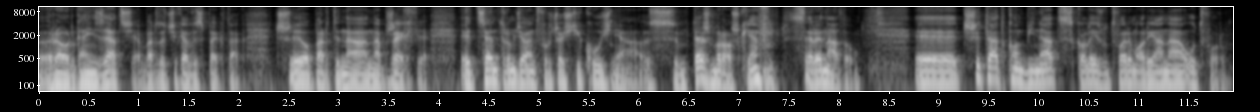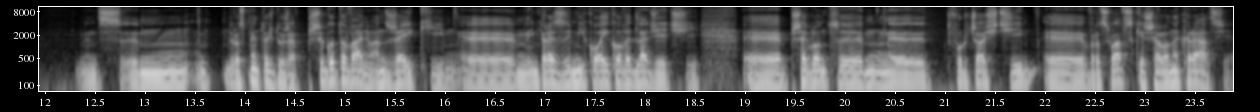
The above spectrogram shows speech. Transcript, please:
reorganizacja, bardzo ciekawy spektakl, czy oparty na, na Brzechwie. Centrum Działań Twórczości Kuźnia, z też mrożkiem, z serenadą. Czy teatr kombinat z kolei z utworem Oriana Utwór. Więc ym, rozpiętość duża. W przygotowaniu Andrzejki, imprezy mikołajkowe dla dzieci, y, przegląd y, y, twórczości wrocławskie Szalone Kreacje.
